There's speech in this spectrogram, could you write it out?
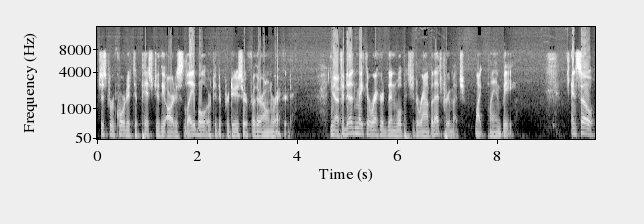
just recorded to pitch to the artist's label or to the producer for their own record. You know, if it doesn't make the record, then we'll pitch it around, but that's pretty much like plan B. And so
